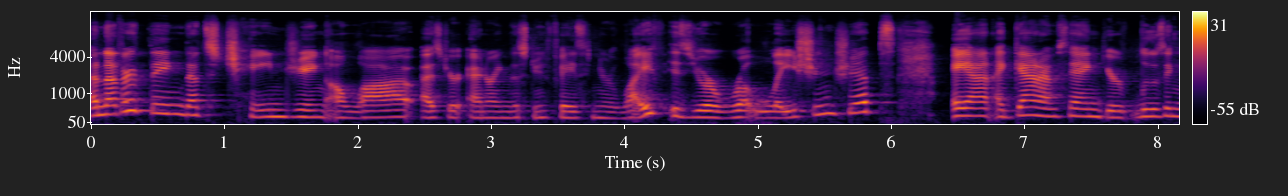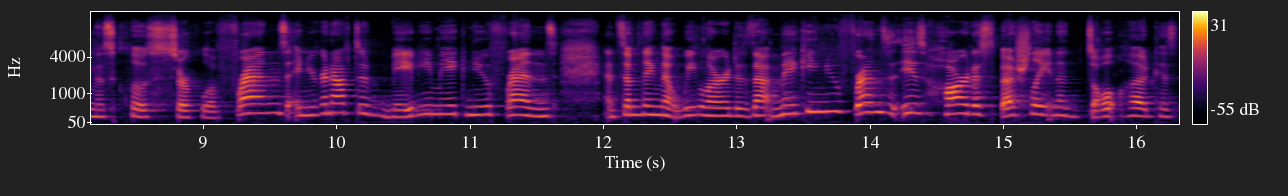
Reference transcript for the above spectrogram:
Another thing that's changing a lot as you're entering this new phase in your life is your relationships and again i'm saying you're losing this close circle of friends and you're gonna have to maybe make new friends. And something that we learned is that making new friends is hard especially in adulthood because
